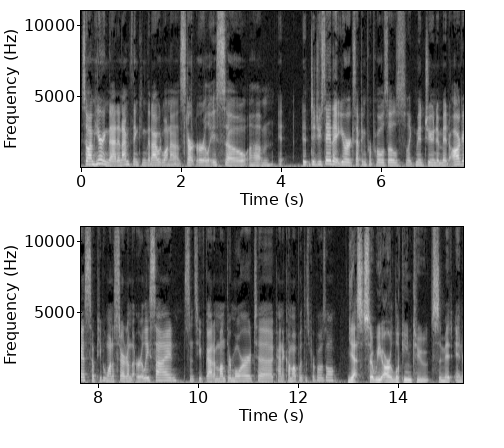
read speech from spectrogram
So I'm hearing that, and I'm thinking that I would want to start early. So, um, it, did you say that you're accepting proposals like mid June to mid August? So people want to start on the early side since you've got a month or more to kind of come up with this proposal? Yes. So we are looking to submit in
